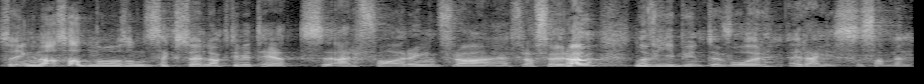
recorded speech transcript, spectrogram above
Så ingen av oss hadde noe sånn seksuell aktivitetserfaring fra, eh, fra før av når vi begynte vår reise sammen.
